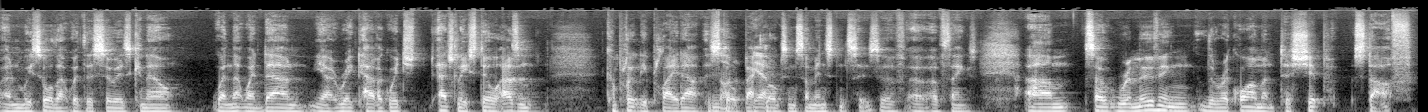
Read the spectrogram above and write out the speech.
and we saw that with the Suez Canal when that went down. Yeah, it wreaked havoc, which actually still hasn't completely played out. There's Not, still backlogs yeah. in some instances of, of, of things. Um, so removing the requirement to ship stuff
